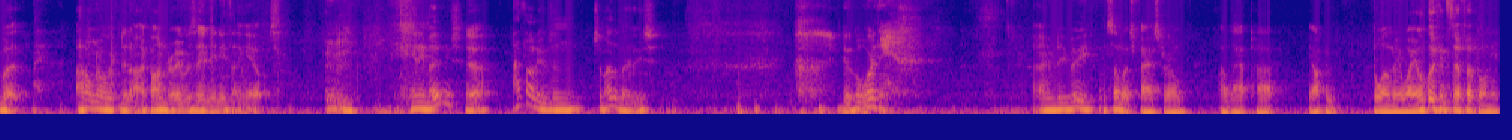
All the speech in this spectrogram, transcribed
but I don't know if, did, if Andre was in anything else. Any movies? Yeah. I thought he was in some other movies. Google worthy. IMDb. I'm so much faster on a laptop. Y'all can blow me away looking stuff up on here.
